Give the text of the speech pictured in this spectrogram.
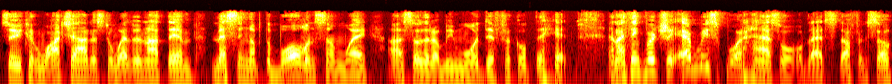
so you can watch out as to whether or not they're messing up the ball in some way uh, so that it'll be more difficult to hit. And I think virtually every sport has all of that stuff. And so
